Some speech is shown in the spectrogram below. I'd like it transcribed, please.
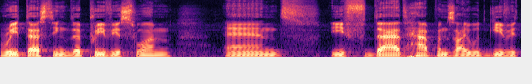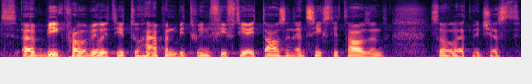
retesting the previous one and if that happens, I would give it a big probability to happen between 58,000 and 60,000. So let me just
